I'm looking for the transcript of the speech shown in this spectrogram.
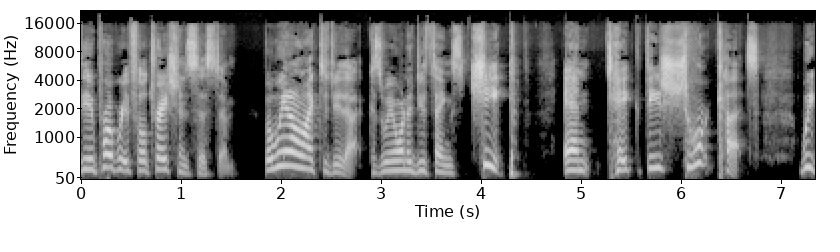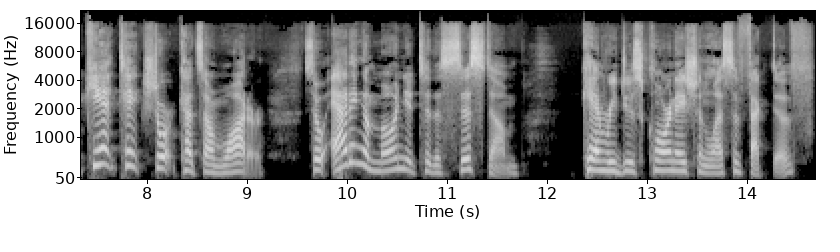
the appropriate filtration system. But we don't like to do that because we want to do things cheap and take these shortcuts We can't take shortcuts on water. So adding ammonia to the system can reduce chlorination less effective.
